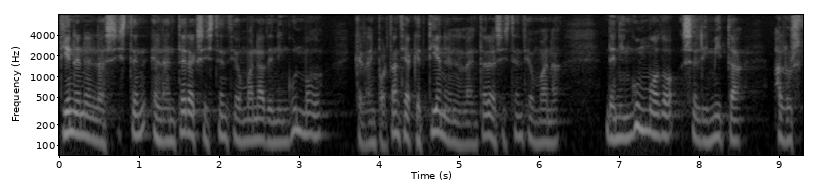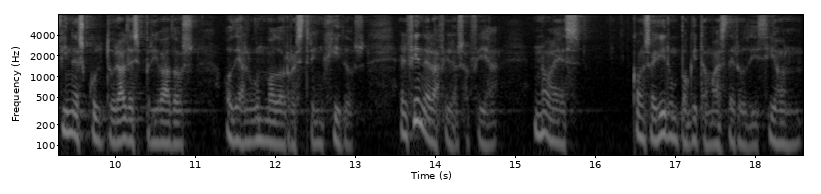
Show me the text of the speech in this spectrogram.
tienen en la, en la entera existencia humana de ningún modo que la importancia que tienen en la entera existencia humana de ningún modo se limita a los fines culturales privados o de algún modo restringidos. El fin de la filosofía no es conseguir un poquito más de erudición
